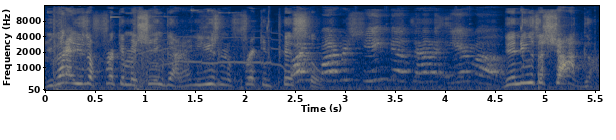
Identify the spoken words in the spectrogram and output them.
You gotta use a freaking machine gun. You're using a freaking My, pistol. my machine gun's out of ammo. Then use a shotgun.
